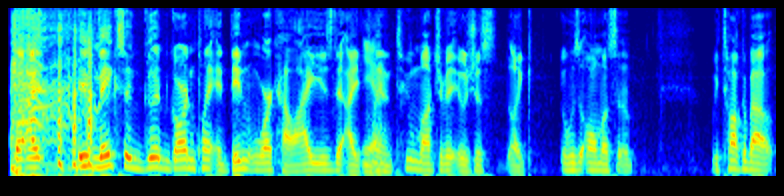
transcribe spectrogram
but I, it makes a good garden plant. It didn't work how I used it. I Yeah. planted too much of it. It was just like it was almost a. We talk about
